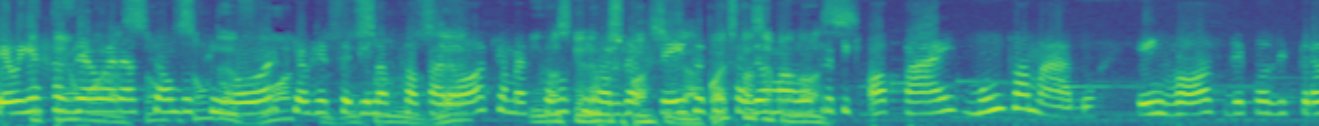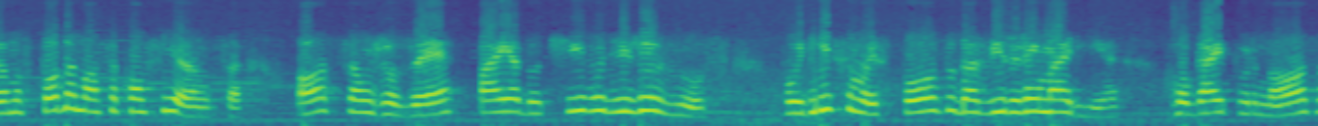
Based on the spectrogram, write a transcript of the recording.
Eu ia fazer a oração do Senhor que eu recebi na sua José, paróquia, mas como o Senhor já fez, eu vou Pode fazer fazer uma outra nós. pequena. Ó Pai, muito amado, em vós depositamos toda a nossa confiança. Ó São José, Pai adotivo de Jesus, puríssimo esposo da Virgem Maria, rogai por nós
